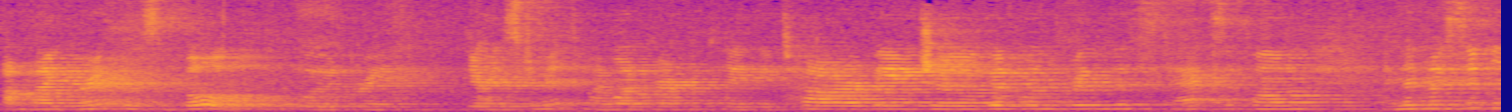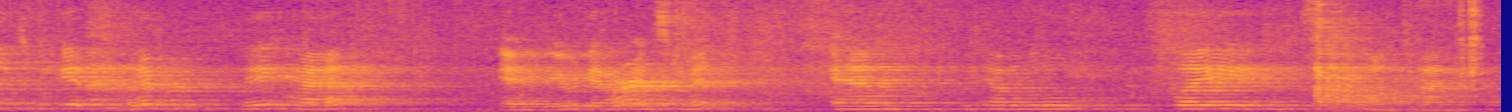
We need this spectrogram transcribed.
uh, my grandparents both would bring their instruments. My one grandpa played guitar, banjo, the other one would bring the saxophone, and then my siblings would get whatever they had, and we would get our instruments, and we'd have a little play and sing along time.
